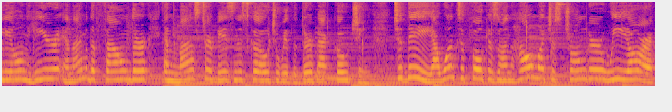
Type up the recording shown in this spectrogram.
Leon here, and I'm the founder and master business coach with Durback Coaching. Today, I want to focus on how much stronger we are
